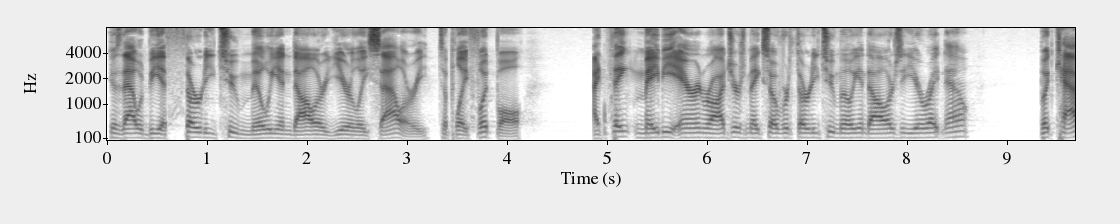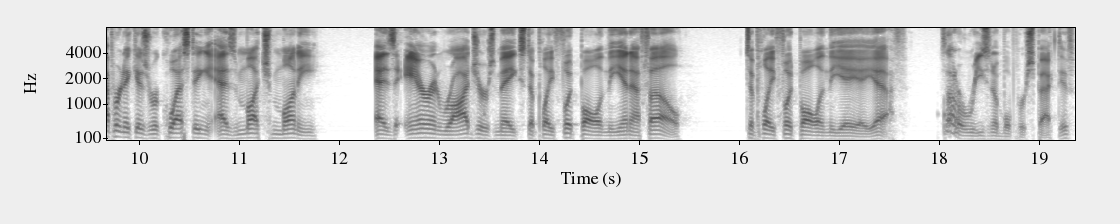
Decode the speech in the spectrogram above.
because that would be a $32 million yearly salary to play football. I think maybe Aaron Rodgers makes over $32 million a year right now. But Kaepernick is requesting as much money as Aaron Rodgers makes to play football in the NFL to play football in the AAF. It's not a reasonable perspective.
